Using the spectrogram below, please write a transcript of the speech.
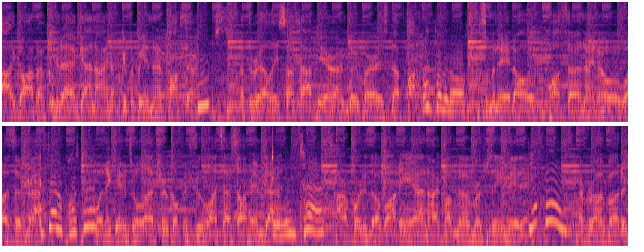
I gotta commit it again, I never get to be an imposter. Oops. That's really sus out here and wait, where is the pasta? I thought it off. Someone ate all of the pasta and I know it wasn't Is rat. that a pasta? When it came to electrical through the lights, I saw him dead. Doing tasks. I reported the body and I called an emergency meeting. Yahoo! Everyone voted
